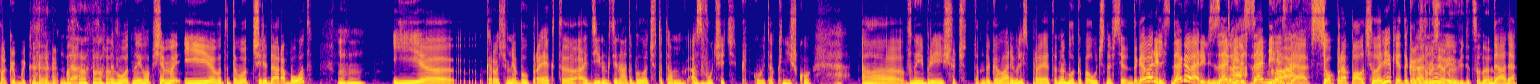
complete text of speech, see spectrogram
Так и быть. Да. Вот. Ну и, в общем, и вот эта вот череда работ. И, э, короче, у меня был проект один, где надо было что-то там озвучить, какую-то книжку. А, в ноябре еще что-то там договаривались про это. Ну, благополучно все договорились, договорились, забились, Да, забились, кайф. да. Все, пропал человек. Я такая, Как с ну друзьями и- увидеться, да? Да, да.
